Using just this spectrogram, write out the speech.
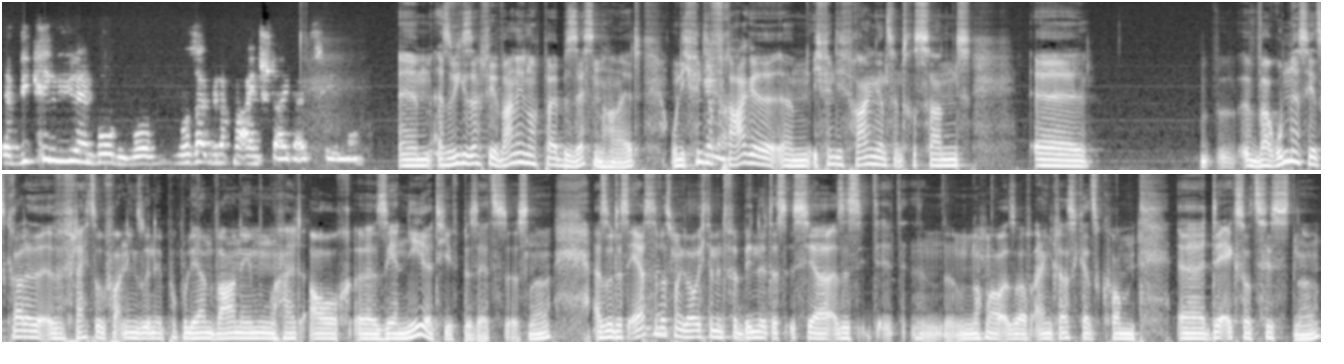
Äh, wie kriegen wir wieder den Bogen? Wo, wo sollten wir nochmal einsteigen als Thema? Ähm, also wie gesagt, wir waren ja noch bei Besessenheit und ich finde Genau. die Frage, ähm, ich finde die Fragen ganz interessant, äh, warum das jetzt gerade äh, vielleicht so vor allen Dingen so in der populären Wahrnehmung halt auch äh, sehr negativ besetzt ist. Ne? Also das erste, was man glaube ich damit verbindet, das ist ja, also es, um nochmal also auf einen Klassiker zu kommen, äh, der Exorzist, ne?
